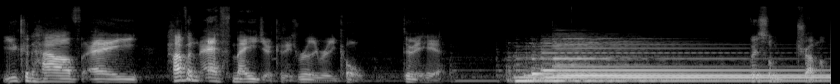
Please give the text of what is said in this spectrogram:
You can have a have an F major because it's really really cool. Do it here with some tremor.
